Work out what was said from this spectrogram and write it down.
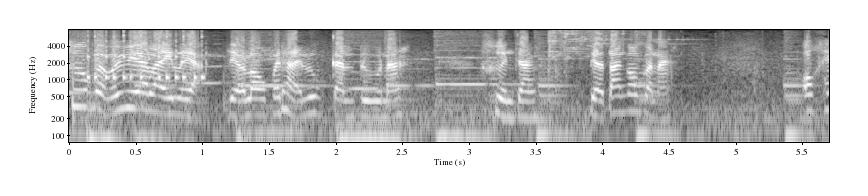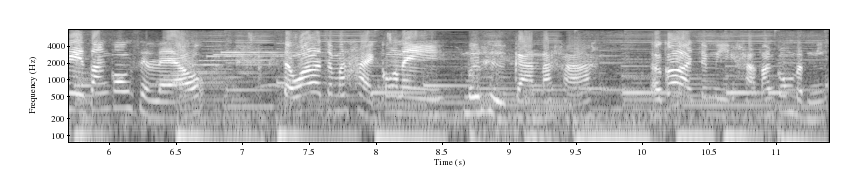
คือแบบไม่มีอะไรเลยอะเดี๋ยวลองไปถ่ายรูปกันดูนะเขินจัง เดี๋ยวตั้งกล้องก่อนนะ โอเคตั้งกล้องเสร็จแล้ว แต่ว่าเราจะมาถ่ายกล้องในมือถือกันนะคะ แล้วก็อาจจะมีขาตั้งกล้องแบบนี้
